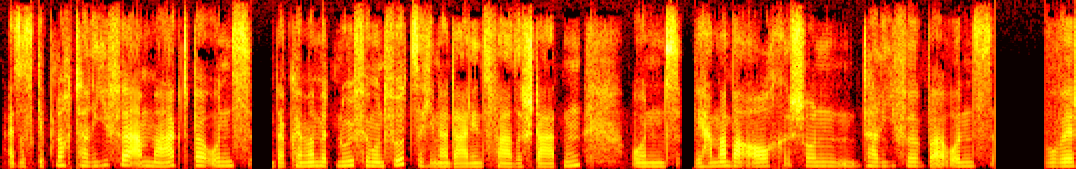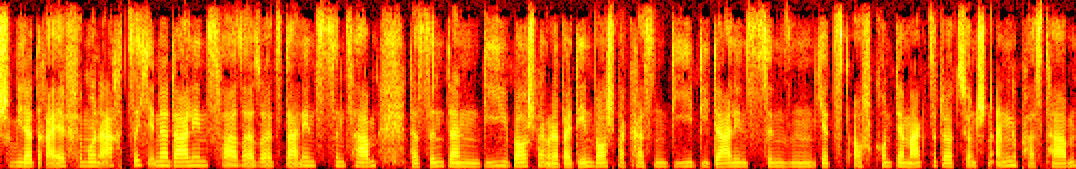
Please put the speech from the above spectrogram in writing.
Also es gibt noch Tarife am Markt bei uns, da können wir mit 0,45 in der Darlehensphase starten. Und wir haben aber auch schon Tarife bei uns, wo wir schon wieder 3,85 in der Darlehensphase, also als Darlehenszins haben. Das sind dann die Bausparkassen oder bei den Bausparkassen, die die Darlehenszinsen jetzt aufgrund der Marktsituation schon angepasst haben.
